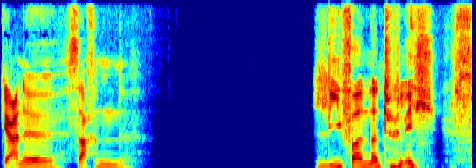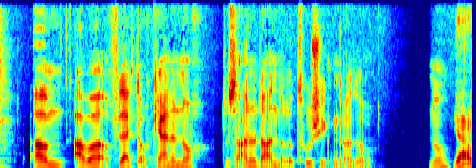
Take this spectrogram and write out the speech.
gerne Sachen liefern, natürlich. Ähm, aber vielleicht auch gerne noch das ein oder andere zuschicken. Also, ne? Ja,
